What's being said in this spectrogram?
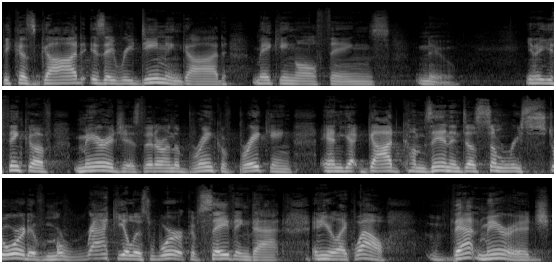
because God is a redeeming God, making all things new. You know, you think of marriages that are on the brink of breaking, and yet God comes in and does some restorative, miraculous work of saving that. And you're like, wow, that marriage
